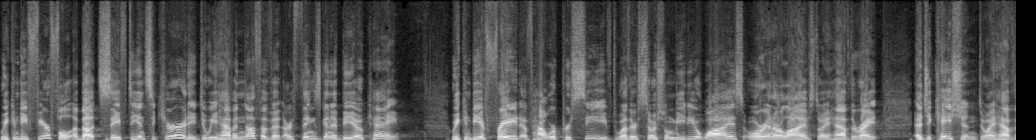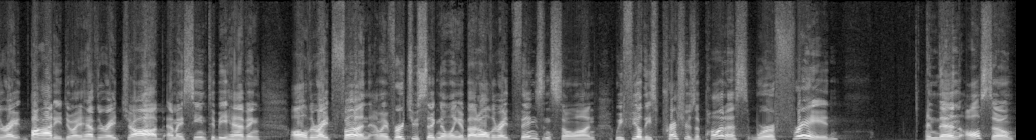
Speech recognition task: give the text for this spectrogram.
We can be fearful about safety and security. Do we have enough of it? Are things going to be okay? We can be afraid of how we're perceived, whether social media wise or in our lives. Do I have the right education? Do I have the right body? Do I have the right job? Am I seen to be having all the right fun? Am I virtue signaling about all the right things and so on? We feel these pressures upon us. We're afraid. And then also,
